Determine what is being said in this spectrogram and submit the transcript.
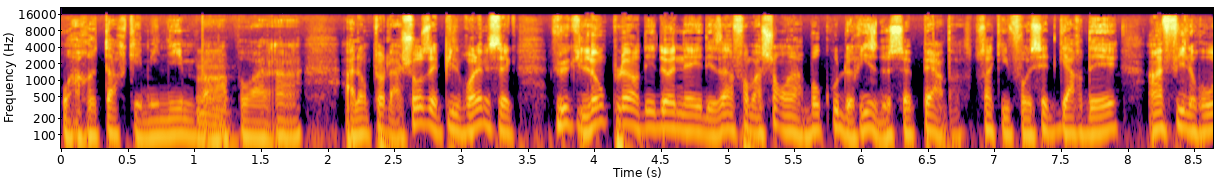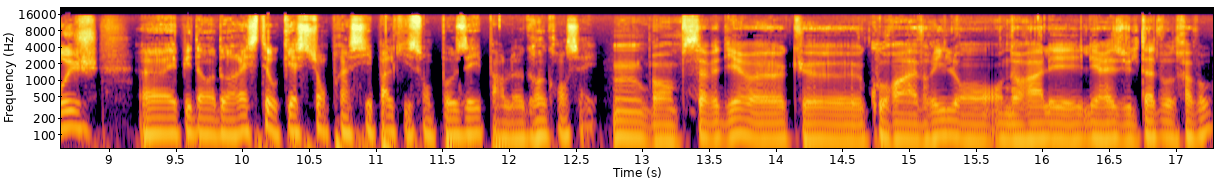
ou, un retard qui est minime par mmh. rapport à, à, à l'ampleur de la chose. Et puis le problème, c'est que vu que l'ampleur des données, des informations, on a beaucoup de risques de se perdre. C'est pour ça qu'il faut essayer de garder un fil rouge euh, et puis d'en rester aux questions principales qui sont posées par le Grand Conseil. Mmh, bon, ça veut dire que courant avril, on, on aura les les, résultats de vos travaux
